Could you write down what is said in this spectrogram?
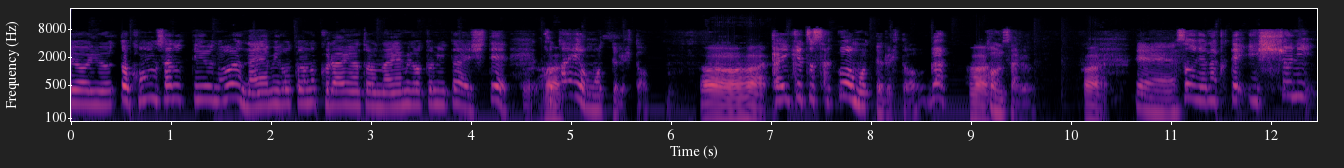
いを言うと、コンサルっていうのは悩み事の、クライアントの悩み事に対してうんはい。答えを持ってる人、はい。解決策を持ってる人がコはンサル。い。はい。えーそうじゃなくて、一緒に、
